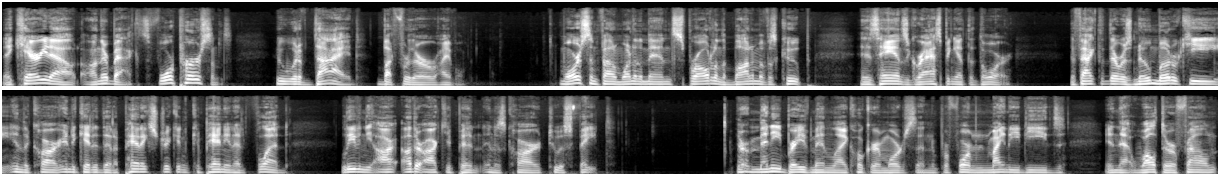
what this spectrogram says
They carried out on their backs four persons who would have died but for their arrival. Morrison found one of the men sprawled on the bottom of his coupe, his hands grasping at the door. The fact that there was no motor key in the car indicated that a panic stricken companion had fled, leaving the other occupant in his car to his fate. There are many brave men like Hooker and Morrison who performed mighty deeds in that welter of found,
